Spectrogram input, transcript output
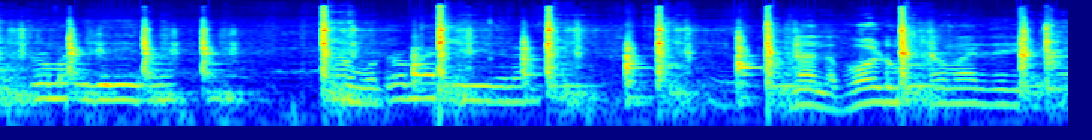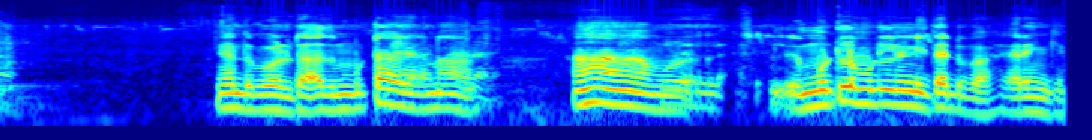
முட்டுற மாதிரி தெரியுதுண்ணா. முட்டுற மாதிரி தெரியுதுண்ணா? அண்ணா இந்த போல்டு முட்டுற மாதிரி தெரியுதுண்ணா? எந்த போல்ட்டு அது முட்டாதுண்ணா ஆ முட்டில் முட்டில் நீ தட்டுப்பா இறங்கி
